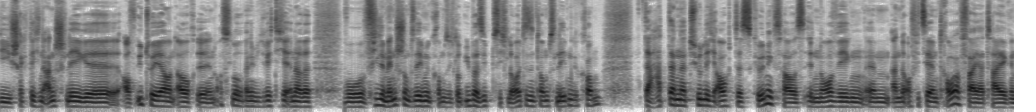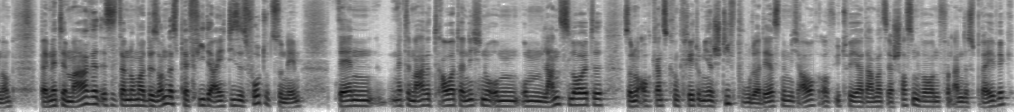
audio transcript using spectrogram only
die schrecklichen Anschläge auf Utøya und auch in Oslo, wenn ich mich richtig erinnere, wo viele Menschen ums Leben gekommen sind. Ich glaube, über 70 Leute sind da ums Leben gekommen. Da hat dann natürlich auch das Königshaus in Norwegen ähm, an der offiziellen Trauerfeier teilgenommen. Bei Mette Marit ist es dann nochmal besonders perfide, eigentlich dieses Foto zu nehmen. Denn Mette Marit trauert da nicht nur um, um Landsleute, sondern auch ganz konkret um ihren Stiefbruder. Der ist nämlich auch auf Utøya damals erschossen worden von Anders Breivik.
